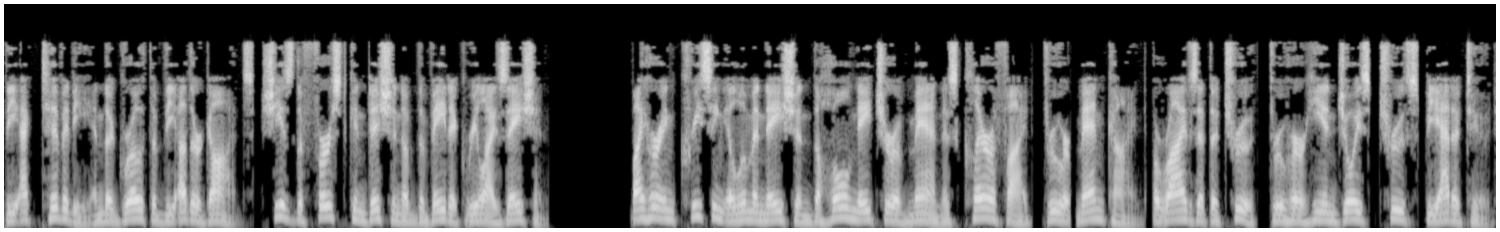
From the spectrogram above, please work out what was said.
the activity and the growth of the other gods, she is the first condition of the Vedic realization. By her increasing illumination the whole nature of man is clarified, through her mankind arrives at the truth, through her he enjoys truth's beatitude.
